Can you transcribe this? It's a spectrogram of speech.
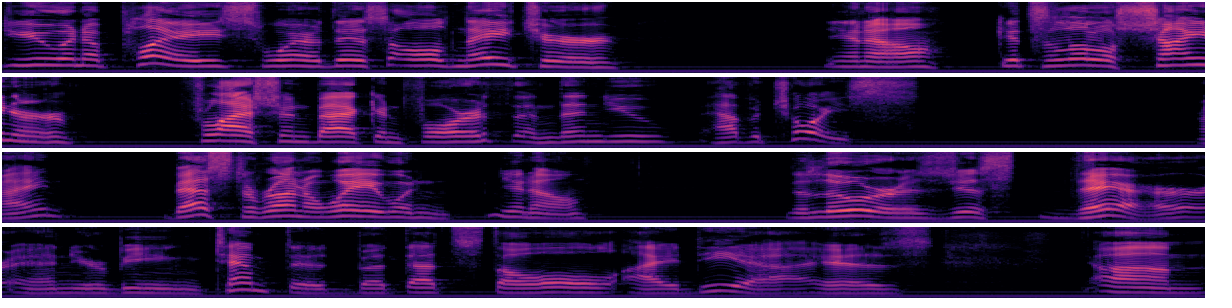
you in a place where this old nature, you know, gets a little shiner flashing back and forth, and then you have a choice. Right? Best to run away when, you know, the lure is just there and you're being tempted, but that's the whole idea is um,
